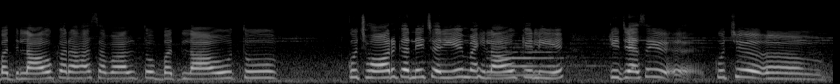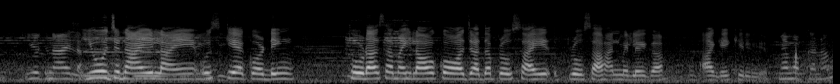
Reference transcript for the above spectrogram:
बदलाव का रहा सवाल तो बदलाव तो कुछ और करने चाहिए महिलाओं के लिए कि जैसे कुछ योजनाएँ योजनाएँ लाएँ उसके अकॉर्डिंग थोड़ा सा महिलाओं को और ज़्यादा प्रोत्साहित प्रोत्साहन मिलेगा आगे के लिए। मैम आपका नाम?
